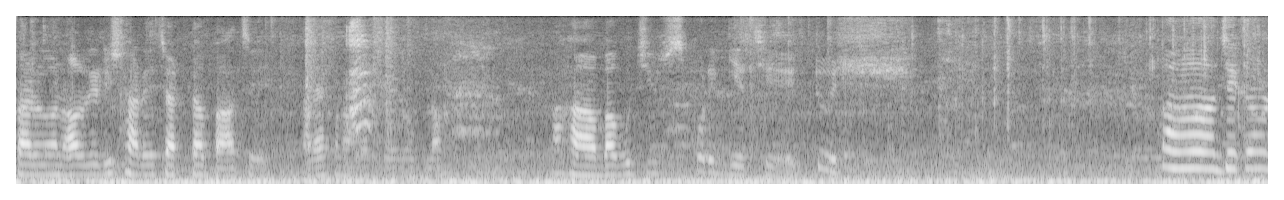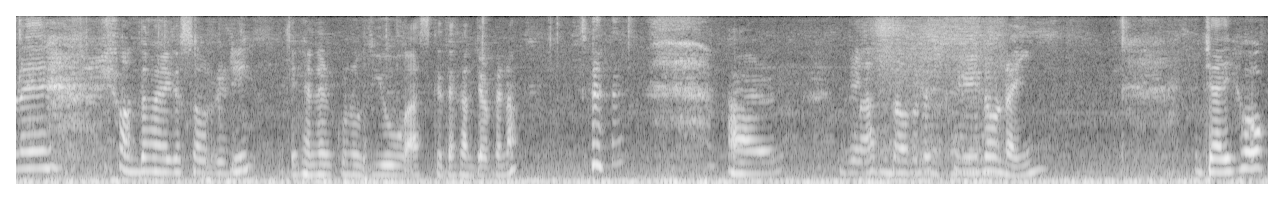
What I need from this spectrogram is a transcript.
কারণ অলরেডি সাড়ে চারটা বাজে আর এখন আমরা বেরোবলাম আহা বাবু চিপস পরে গিয়েছে একটু যে কারণে সন্ধ্যা হয়ে গেছে অলরেডি এখানের কোনো ভিউ আজকে দেখানো যাবে না। আর গ্লাসটা অতটা ক্লিনও নাই। যাই হোক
